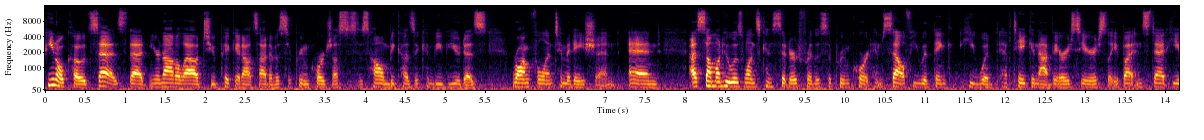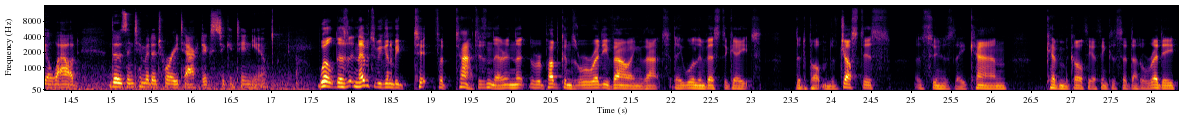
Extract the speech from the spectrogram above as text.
Penal Code says that you're not allowed to picket outside of a Supreme Court justice's home because it can be viewed as wrongful intimidation. And as someone who was once considered for the Supreme Court himself, you would think he would have taken that very seriously, but instead he allowed those intimidatory tactics to continue. Well, there's inevitably going to be tit for tat, isn't there? In that the Republicans are already vowing that they will investigate the Department of Justice as soon as they can. Kevin McCarthy, I think, has said that already.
